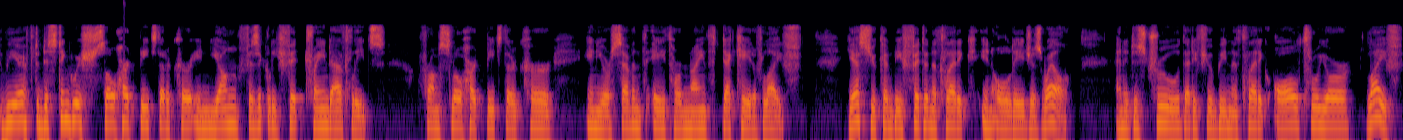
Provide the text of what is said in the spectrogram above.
we have to distinguish slow heartbeats that occur in young, physically fit, trained athletes from slow heartbeats that occur in your seventh, eighth, or ninth decade of life. Yes, you can be fit and athletic in old age as well. And it is true that if you've been athletic all through your life,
